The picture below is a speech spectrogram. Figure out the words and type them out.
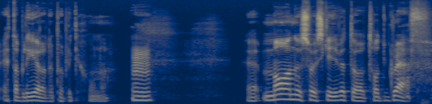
etablerade publikationer. Mm. Eh, Manus har skrivet av Todd Graff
